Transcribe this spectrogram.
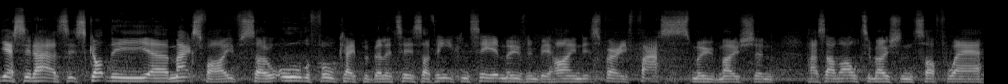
Yes, it has. It's got the uh, Max 5, so all the full capabilities. I think you can see it moving behind. It's very fast, smooth motion, has our multi-motion software,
